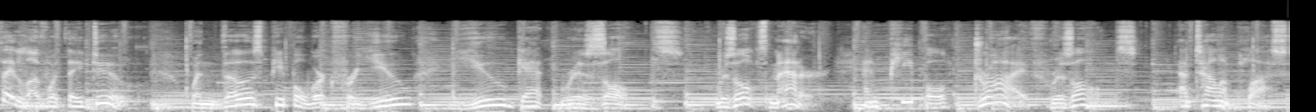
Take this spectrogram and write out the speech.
They love what they do. When those people work for you, you get results. Results matter, and people drive results. At Talent Plus,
